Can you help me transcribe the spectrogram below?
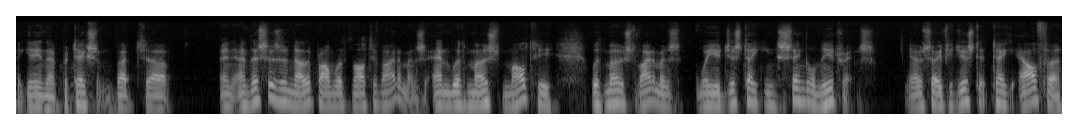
uh, getting that protection. But uh, and and this is another problem with multivitamins and with most multi with most vitamins where you're just taking single nutrients. You know, so if you just take alpha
